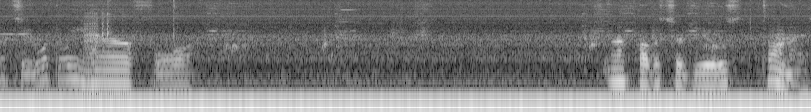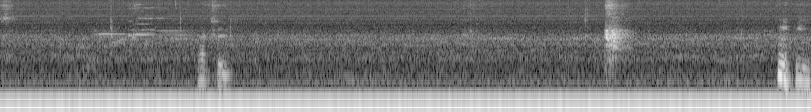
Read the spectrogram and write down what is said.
Let's see, what do we have for not public reviews? Oh, nice. Actually,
